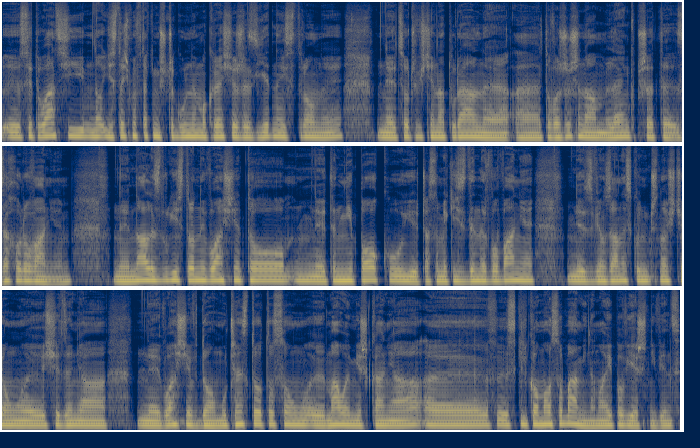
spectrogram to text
y, sytuacji no, jesteśmy w takim szczególnym okresie, że z jednej strony, co oczywiście naturalne, e, towarzyszy nam lęk przed zachorowaniem, no ale z drugiej strony właśnie to mm, ten niepokój, czasem jakieś zdenerwowanie związane z koniecznością siedzenia właśnie w domu. Często to są małe mieszkania, E, z kilkoma osobami na małej powierzchni, więc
